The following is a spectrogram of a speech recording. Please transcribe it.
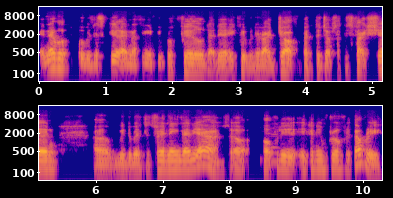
enable people with the skill. And I think if people feel that they're equipped with the right job, better job satisfaction, uh, with the better training, then yeah. So hopefully it can improve recovery.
